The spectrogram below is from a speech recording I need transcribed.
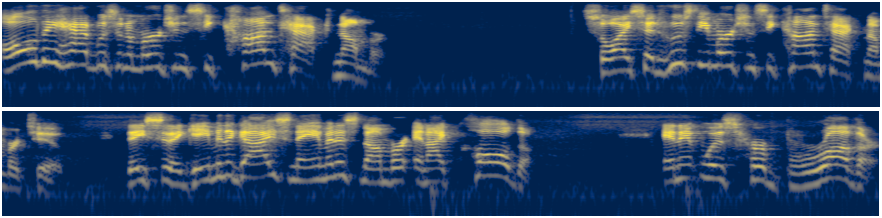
all they had was an emergency contact number. So I said, "Who's the emergency contact number to?" They said they gave me the guy's name and his number, and I called him, and it was her brother.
